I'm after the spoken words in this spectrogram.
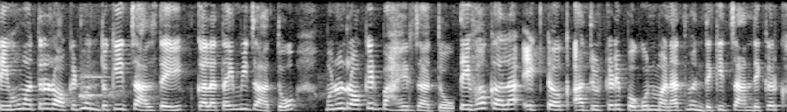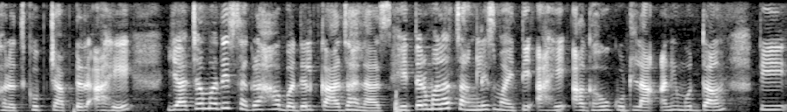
तेव्हा मात्र रॉकेट म्हणतो की चालते कलाताई मी जातो. म्हणून रॉकेट बाहेर जातो. तेव्हा कला एकटक आद्वितकडे बघून मनात म्हणते की चांदेकर खरंच खूप चॅप्टर आहे. याच्यामध्ये सगळा हा बदल का झालास? हे तर मला चांगलेच माहिती आहे. आघाऊ कुठला आणि मुद्दाम ती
